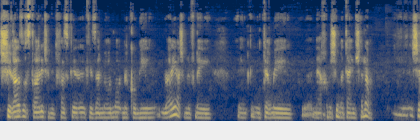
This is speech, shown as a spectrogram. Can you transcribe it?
שירז אוסטרלית שנתפס כזן מאוד מאוד מקומי, לא היה שם לפני יותר מ-150-200 שנה. ש,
